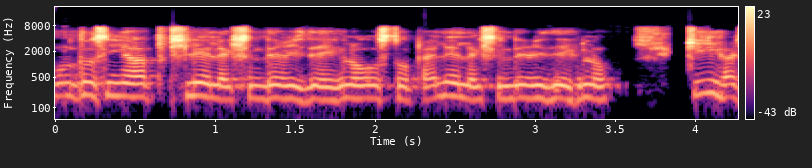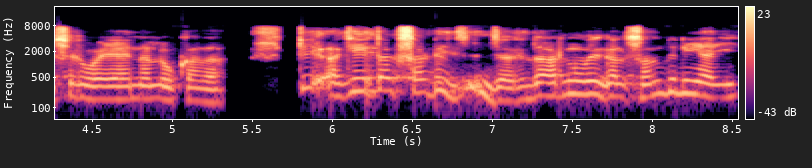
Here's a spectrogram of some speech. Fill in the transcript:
ਹੁਣ ਤੁਸੀਂ ਆ ਪਿਛਲੇ ਇਲੈਕਸ਼ਨ ਦੇ ਵਿੱਚ ਦੇਖ ਲਓ ਉਸ ਤੋਂ ਪਹਿਲੇ ਇਲੈਕਸ਼ਨ ਦੇ ਵਿੱਚ ਦੇਖ ਲਓ ਕੀ ਹਸ਼ਰ ਹੋਇਆ ਇਹਨਾਂ ਲੋਕਾਂ ਦਾ। ਤੇ ਅਜੇ ਤੱਕ ਸਾਡੇ ਜਥੇਦਾਰ ਨੂੰ ਇਹ ਗੱਲ ਸਮਝ ਨਹੀਂ ਆਈ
